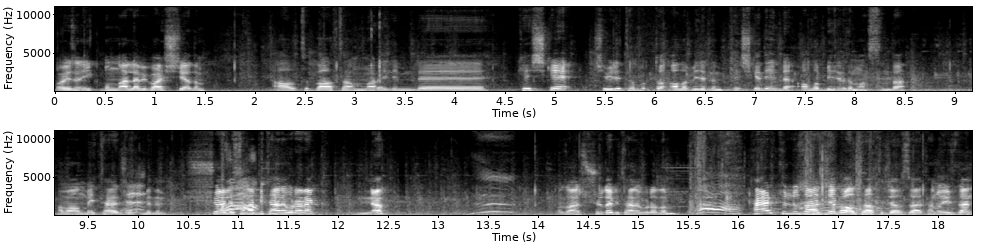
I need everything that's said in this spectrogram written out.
O yüzden ilk bunlarla bir başlayalım. Altı baltam var elimde. Keşke çivili tabut da alabilirdim. Keşke değil de alabilirdim aslında. Ama almayı tercih etmedim. Şöyle sana bir tane vurarak. Nope. O zaman şurada bir tane vuralım. Her türlü sadece balta atacağız zaten. O yüzden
